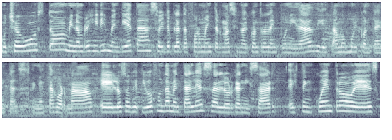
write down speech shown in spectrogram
Mucho gusto, mi nombre es Iris Mendieta, soy de Plataforma Internacional contra la Impunidad y estamos muy contentas en esta jornada. Eh, los objetivos fundamentales al organizar este encuentro es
